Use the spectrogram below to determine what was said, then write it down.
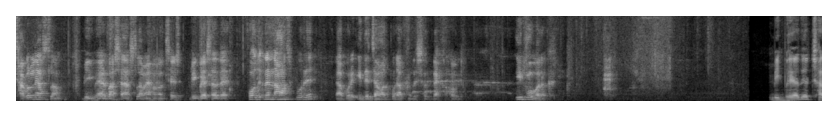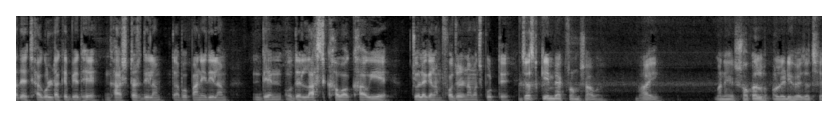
ছাগল নিয়ে আসলাম বিগ ভাইয়ের বাসায় আসলাম এখন হচ্ছে বিগ ভাইয়ের সাথে ফজরের নামাজ পড়ে তারপরে ঈদের জামাত পরে আপনাদের সাথে দেখা হবে। ঈদ মোবারক। বিগ ভাইয়াদের ছাদে ছাগলটাকে বেঁধে ঘাস টাস দিলাম তারপর পানি দিলাম দেন ওদের লাস্ট খাওয়া খাওয়িয়ে চলে গেলাম ফজরের নামাজ পড়তে। Just came back from shower ভাই মানে সকাল অলরেডি হয়ে যাচ্ছে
